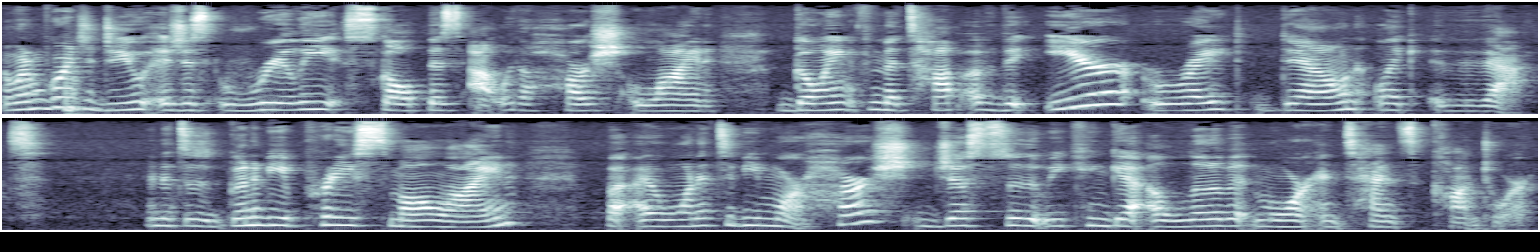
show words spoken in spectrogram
And what I'm going to do is just really sculpt this out with a harsh line, going from the top of the ear right down like that. And it's going to be a pretty small line, but I want it to be more harsh just so that we can get a little bit more intense contour.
